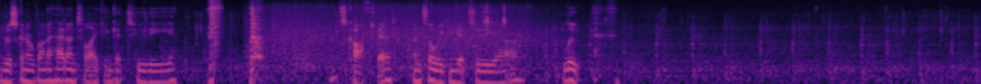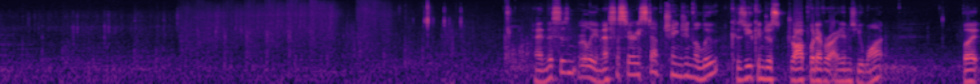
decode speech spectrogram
I'm just gonna run ahead until I can get to the... Oops, coughed there. Until we can get to the uh, loot. And this isn't really a necessary step, changing the loot, because you can just drop whatever items you want. But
